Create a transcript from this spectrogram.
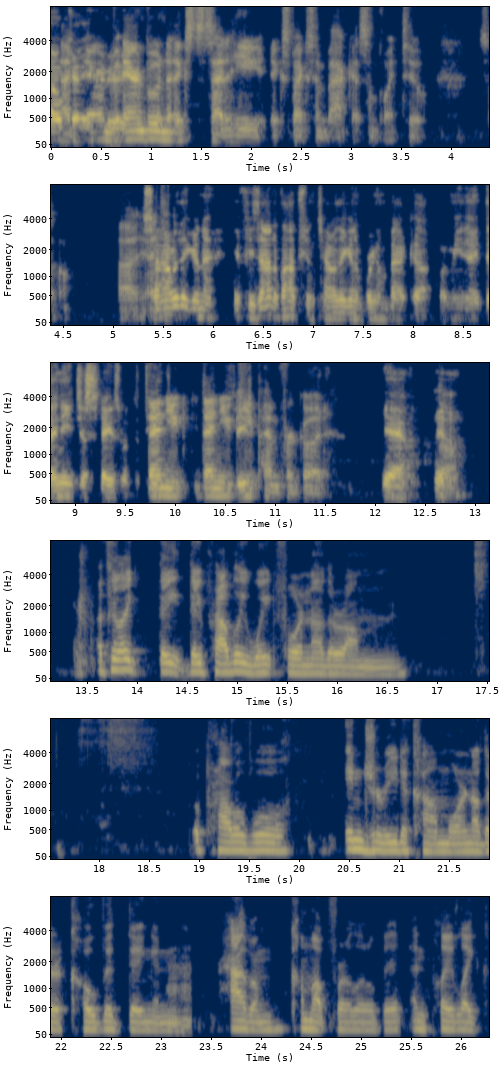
Okay. Aaron, Aaron Boone said he expects him back at some point too. So. Uh, so how are they gonna? If he's out of options, how are they gonna bring him back up? I mean, then he just stays with the team. Then you then you keep him for good. Yeah, yeah. I feel like they they probably wait for another um a probable injury to come or another COVID thing and mm-hmm. have him come up for a little bit and play like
